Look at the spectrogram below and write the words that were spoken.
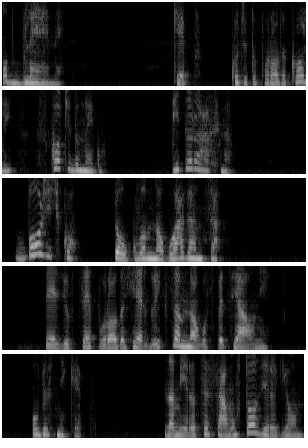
от блеене. Кеп, кучето порода Коли, скочи до него. Питър ахна. Божичко, толкова много аганца! Тези овце порода Хердуик са много специални, обясни Кеп. Намират се само в този регион,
